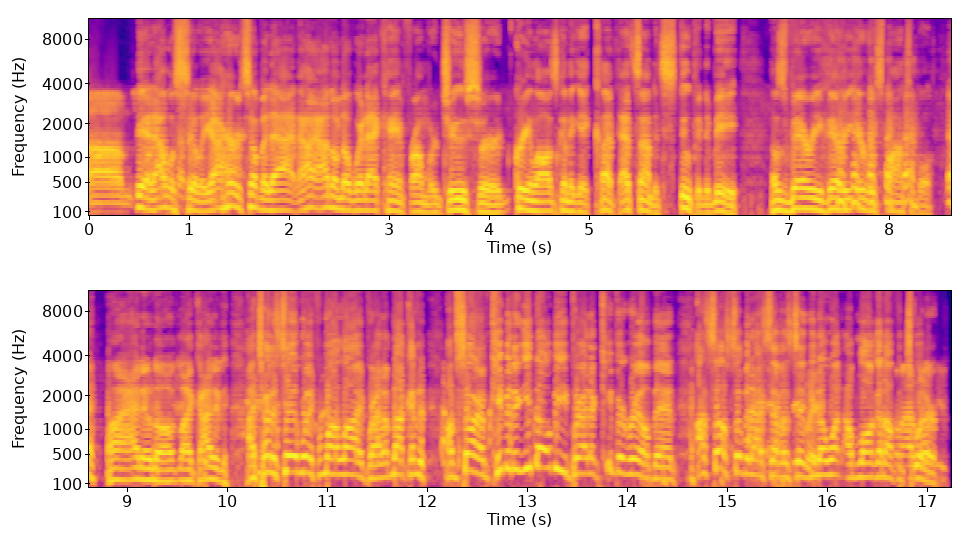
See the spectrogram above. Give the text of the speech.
Um, so Yeah, that was silly. I heard some of that. I, I don't know where that came from. Where Juice or Greenlaw is going to get cut. That sounded stupid to me. That was very, very irresponsible. I, I don't know. Like I didn't. I try to stay away from my online, Brad. I'm not gonna. I'm sorry. I'm keeping it. You know me, Brad. I keep it real, man. I saw some of that stuff. I said, you know what? I'm logging off of I Twitter. you,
